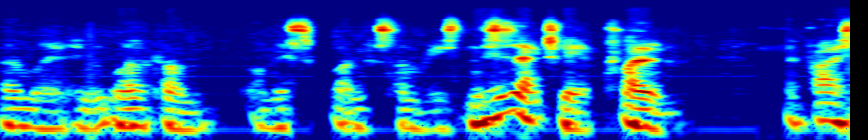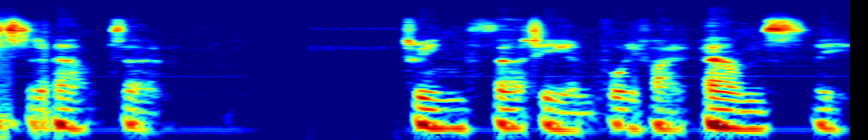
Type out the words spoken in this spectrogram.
firmware didn't work on on this one for some reason. This is actually a clone. They're priced at about uh, between 30 and 45 pounds, the,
